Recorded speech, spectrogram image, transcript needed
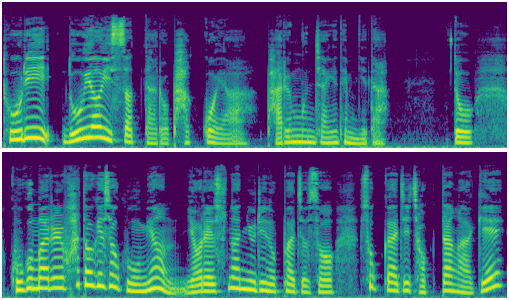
돌이 놓여 있었다로 바꿔야 바른 문장이 됩니다. 또 고구마를 화덕에서 구우면 열의 순환율이 높아져서 속까지 적당하게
